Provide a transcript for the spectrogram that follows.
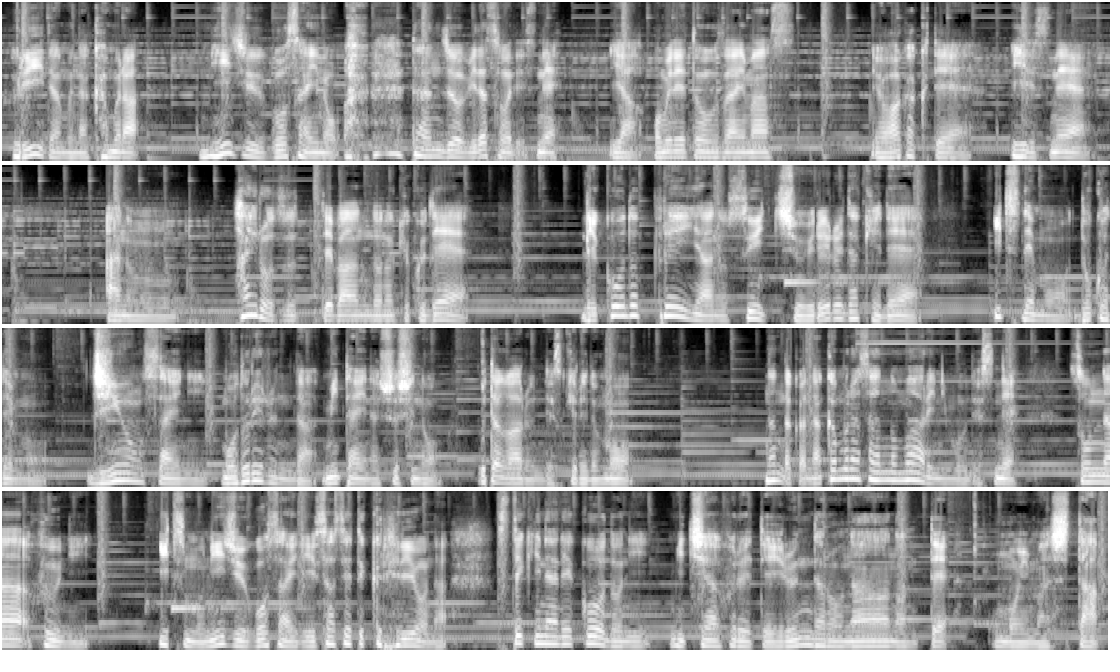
フリーダム中村25歳の 誕生日だそうですね。いやおめでとうございます。いや若くていいですね。あのハイローズってバンドの曲でレコードプレイヤーのスイッチを入れるだけでいつでもどこでも14歳に戻れるんだみたいな趣旨の歌があるんですけれどもなんだか中村さんの周りにもですねそんな風にいつも25歳でいさせてくれるような素敵なレコードに満ち溢れているんだろうなぁなんて思いました。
